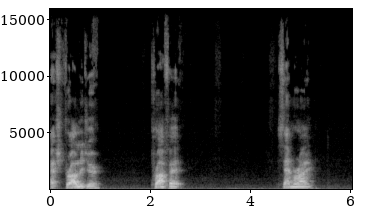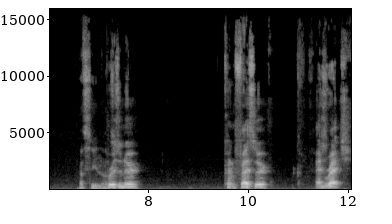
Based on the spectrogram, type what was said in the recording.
astrologer, prophet, samurai, I've seen those. prisoner, confessor, and wretch.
